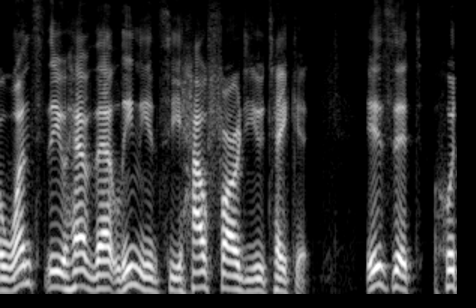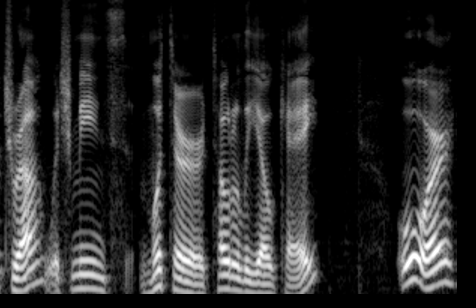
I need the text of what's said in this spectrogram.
uh, once you have that leniency, how far do you take it? Is it hutra, which means mutter, totally okay? Or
